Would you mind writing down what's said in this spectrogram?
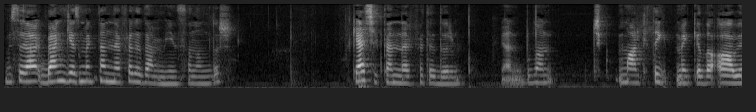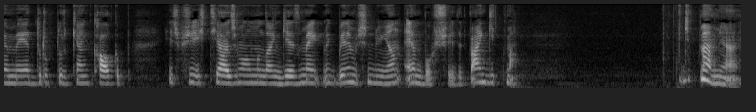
Mesela ben gezmekten nefret eden bir insanımdır. Gerçekten nefret ederim. Yani buradan markete gitmek ya da AVM'ye durup dururken kalkıp hiçbir şey ihtiyacım olmadan gezmeye gitmek benim için dünyanın en boş şeyidir. Ben gitmem. Gitmem yani.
